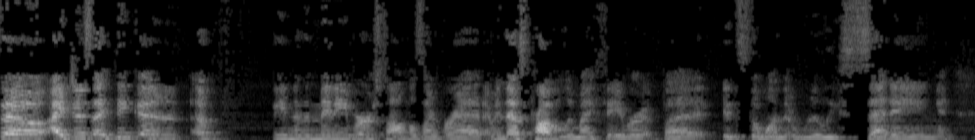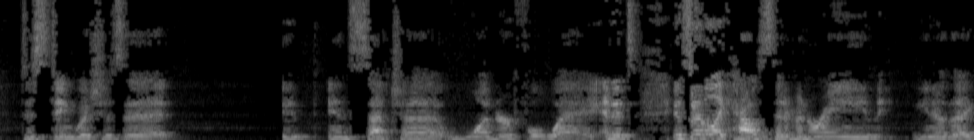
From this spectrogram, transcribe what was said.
so I just I think of, of you know the mini verse novels I've read. I mean, that's probably my favorite, but it's the one that really setting distinguishes it. It, in such a wonderful way, and it's it's sort of like how Cinnamon Rain, you know, the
